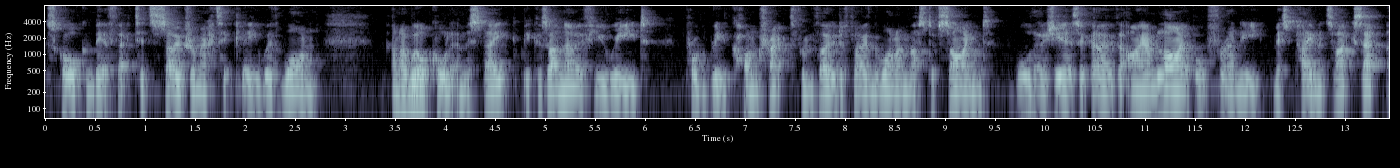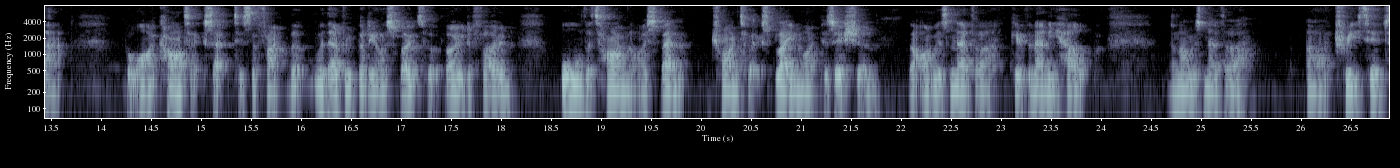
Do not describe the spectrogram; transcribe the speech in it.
score can be affected so dramatically with one. And I will call it a mistake because I know if you read probably the contract from Vodafone, the one I must have signed all those years ago, that I am liable for any mispayments. I accept that. But what I can't accept is the fact that with everybody I spoke to at Vodafone, all the time that I spent trying to explain my position, that I was never given any help and I was never uh, treated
